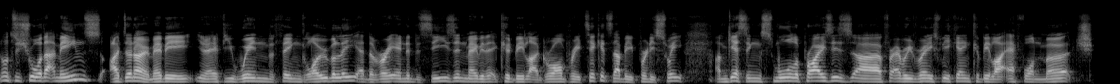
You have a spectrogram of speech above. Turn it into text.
Not too sure what that means. I don't know. Maybe, you know, if you win the thing globally at the very end of the season, maybe that could be like Grand Prix tickets. That'd be pretty sweet. I'm guessing smaller prizes uh, for every race weekend could be like F1 merch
